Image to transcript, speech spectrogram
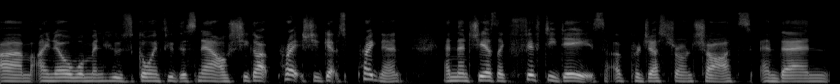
um I know a woman who's going through this now. She got pre she gets pregnant and then she has like 50 days of progesterone shots and then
